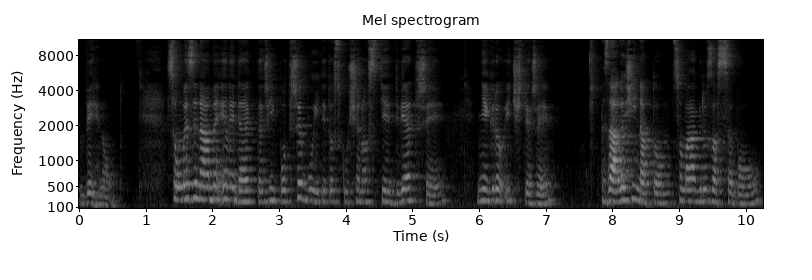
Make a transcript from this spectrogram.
vyhnout. Jsou mezi námi i lidé, kteří potřebují tyto zkušenosti dvě, tři, někdo i čtyři. Záleží na tom, co má kdo za sebou,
